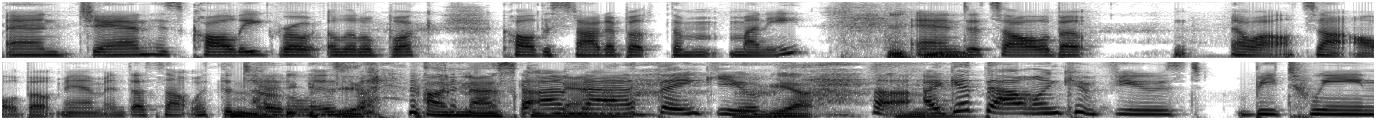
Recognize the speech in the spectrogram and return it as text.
and Jan his colleague wrote a little book called It's Not About the Money Mm-hmm. and it's all about Oh well, it's not all about mammon. That's not what the title is. yeah. Unmasking I'm mammon. not- thank you. Yeah. Uh, I get that one confused between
